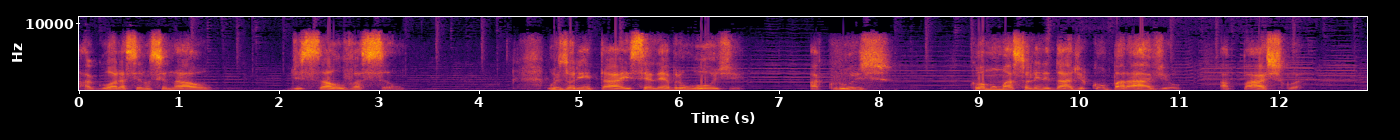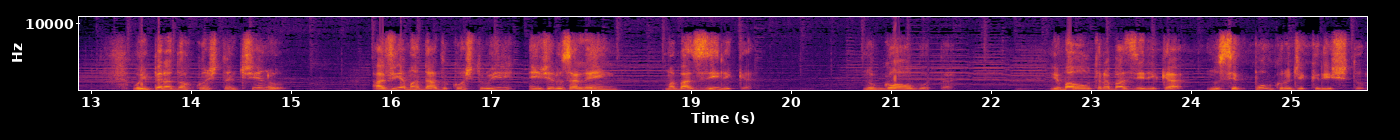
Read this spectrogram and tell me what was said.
agora a ser um sinal de salvação. Os orientais celebram hoje a cruz como uma solenidade comparável à Páscoa. O imperador Constantino havia mandado construir em Jerusalém uma basílica no Gólgota e uma outra basílica no sepulcro de Cristo.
